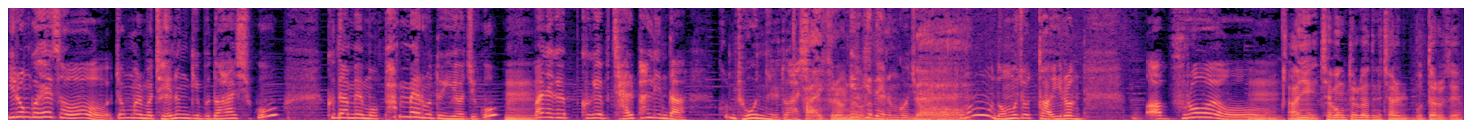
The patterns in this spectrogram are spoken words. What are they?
이런 거 해서 정말 뭐 재능 기부도 하시고 그다음에 뭐 판매로도 이어지고 음. 만약에 그게 잘 팔린다. 그럼 좋은 일도 하시고 아이, 그럼요, 이렇게 그럼요. 되는 거죠. 네. 오, 너무 좋다. 이런 아 부러워요. 음. 아니, 재봉틀 같은 거 잘 못 다루세요?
